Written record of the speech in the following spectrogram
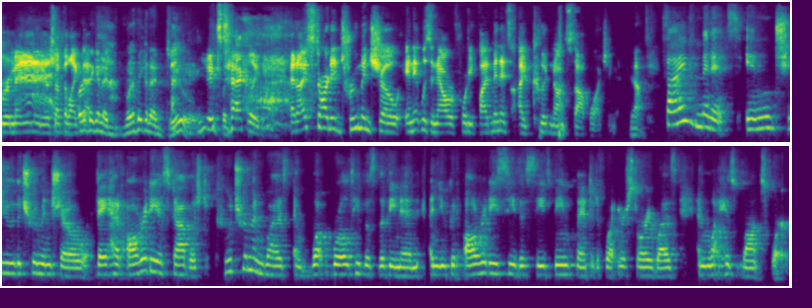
remaining or something like what are that. they gonna What are they gonna do? exactly. And I started Truman Show, and it was an hour forty five minutes. I could not stop watching it. yeah Five minutes into the Truman Show, they had already established who Truman was and what world he was living in. And you could already see the seeds being planted of what your story was and what his wants were.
